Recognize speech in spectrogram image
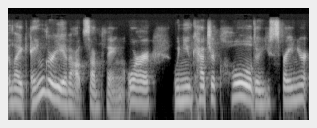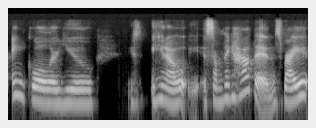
like angry about something or when you catch a cold or you sprain your ankle or you you know something happens right?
